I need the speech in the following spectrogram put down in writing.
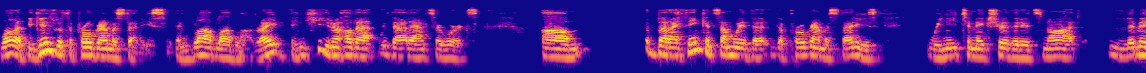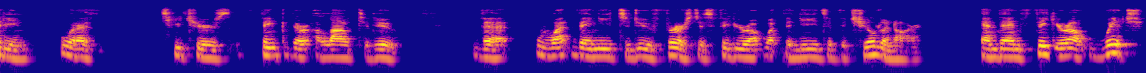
well, it begins with the program of studies and blah blah blah, right? And you know how that that answer works. Um, but I think in some way the the program of studies, we need to make sure that it's not limiting what our teachers think they're allowed to do. That what they need to do first is figure out what the needs of the children are, and then figure out which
